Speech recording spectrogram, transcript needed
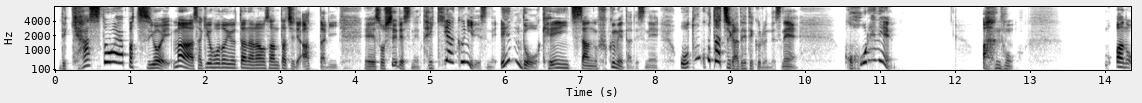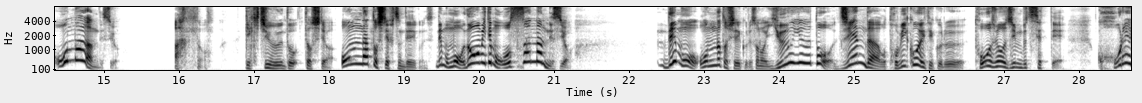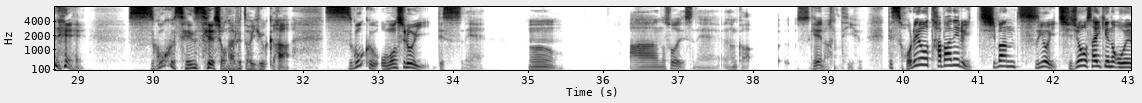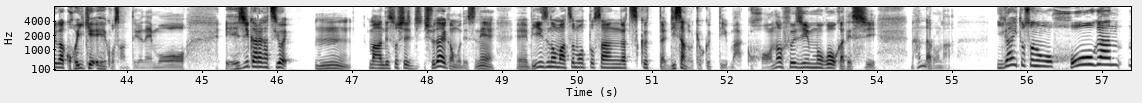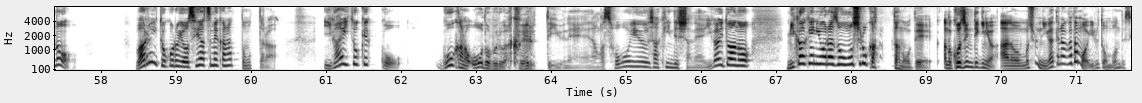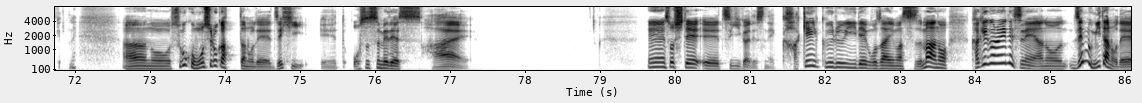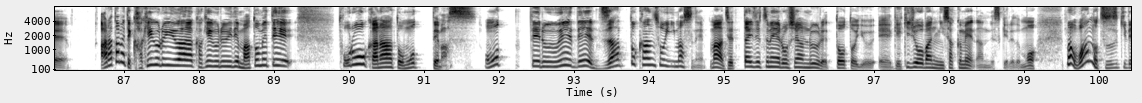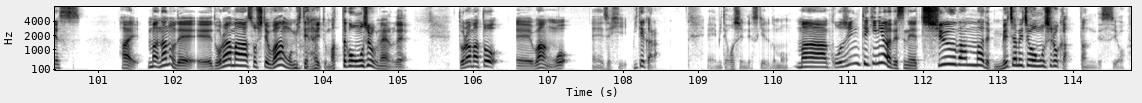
で、キャストがやっぱ強い。まあ、先ほど言った七尾さんたちであったり、えー、そしてですね、敵役にですね、遠藤健一さん含めたですね、男たちが出てくるんですね。これね、あの、あの、女なんですよ。あの、劇中としては。女として普通に出てくるんです。でももう、どう見てもおっさんなんですよ。でも、女として出てくる。その、悠々とジェンダーを飛び越えてくる登場人物設定。これね、すごくセンセーショナルというか、すごく面白いですね。うん。あの、そうですね。なんか、すげえなっていう。で、それを束ねる一番強い地上最強の OL が小池栄子さんというね、もう、絵力が強い。うん。まあ、で、そして主題歌もですね、えー、ビーズの松本さんが作ったリサの曲っていう、まあ、この夫人も豪華ですし、なんだろうな。意外とその、方眼の悪いところ寄せ集めかなと思ったら意外と結構豪華なオードブルが食えるっていうねなんかそういう作品でしたね意外とあの見かけによらず面白かったのであの個人的にはあのもちろん苦手な方もいると思うんですけどねあのすごく面白かったのでぜひ、えーと、おすすめですはいえー、そして、えー、次がですね、かけ狂いでございます。まあ、あの、かけ狂いですね、あの、全部見たので、改めて掛け狂いは掛け狂いでまとめて撮ろうかなと思ってます。思ってる上でざっと感想言いますね。まあ絶対絶命ロシアンルーレットという、えー、劇場版2作目なんですけれども、まあ1の続きです。はい。まあなので、えー、ドラマそして1を見てないと全く面白くないので、ドラマと、えー、1を、えー、ぜひ見てから、えー、見てほしいんですけれども。まあ個人的にはですね、中盤までめちゃめちゃ面白かったんですよ。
